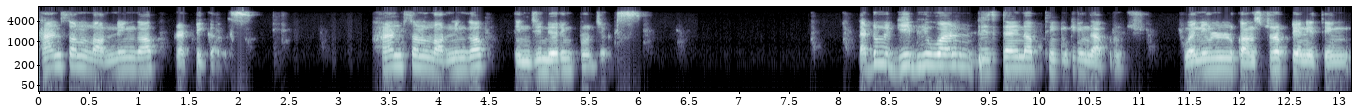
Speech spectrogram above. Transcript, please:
hands-on learning of practicals, hands-on learning of engineering projects. That will give you one design of thinking approach. When you will construct anything,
